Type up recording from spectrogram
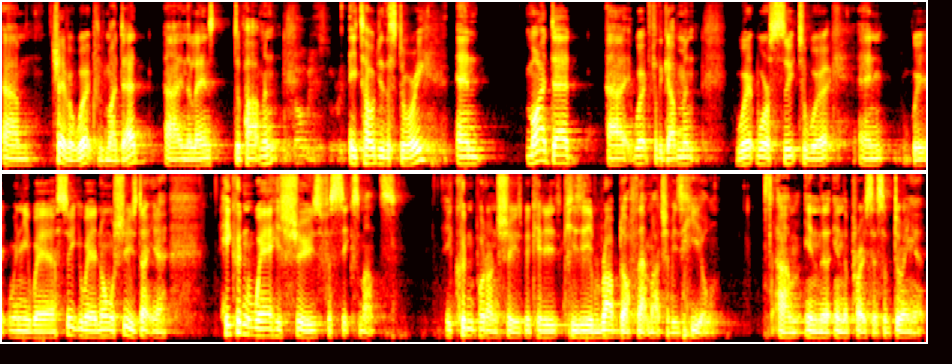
um, Trevor worked with my dad uh, in the lands department. He told me the story. He told you the story, and my dad uh, worked for the government wore a suit to work, and when you wear a suit, you wear normal shoes, don't you? He couldn't wear his shoes for six months. He couldn't put on shoes because he, rubbed off that much of his heel um, in the in the process of doing it.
